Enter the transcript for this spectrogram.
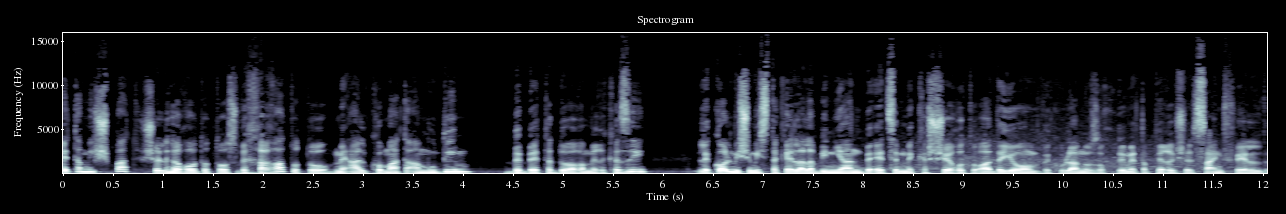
את המשפט של הרודוטוס וחרט אותו מעל קומת העמודים בבית הדואר המרכזי. לכל מי שמסתכל על הבניין בעצם מקשר אותו עד היום, וכולנו זוכרים את הפרק של סיינפלד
